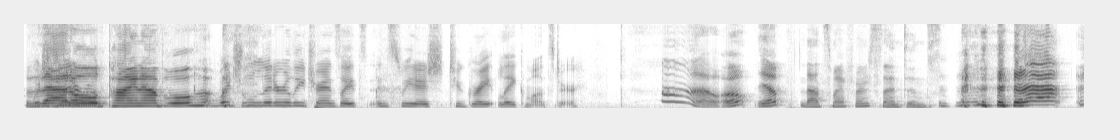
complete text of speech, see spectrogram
that old pineapple. Which literally translates in Swedish to Great Lake Monster. Oh, oh, yep, that's my first sentence. Mm-hmm.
